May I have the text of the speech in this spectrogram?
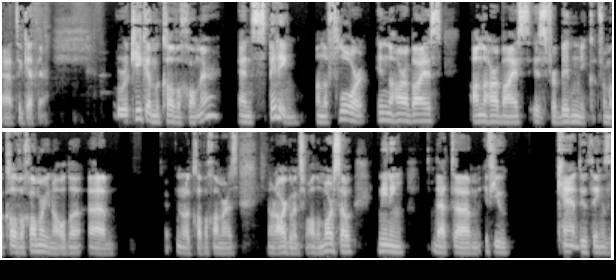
uh, to get there. Urakika Mikol Chomer and spitting on the floor in the Har HaBayis on the Har HaBayis is forbidden from a Kol V'chomer, you know, all the, um, you know, is, you know, arguments from all the more so, meaning that, um, if you can't do things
